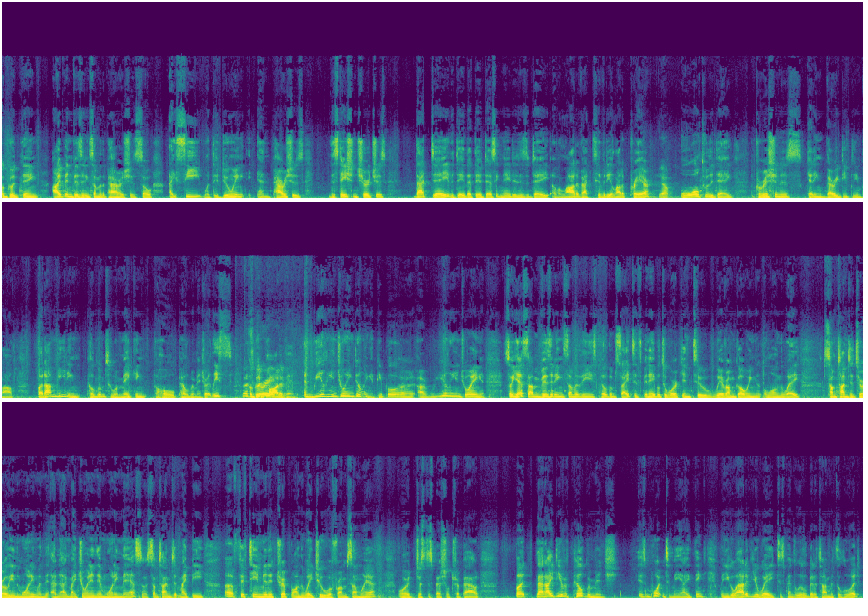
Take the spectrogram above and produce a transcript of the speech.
a good thing. I've been visiting some of the parishes, so I see what they're doing and parishes, the station churches. That day, the day that they're designated, is a day of a lot of activity, a lot of prayer, yeah. all through the day The parishioners getting very deeply involved. But I'm meeting pilgrims who are making the whole pilgrimage, or at least That's a good great. part of it, and really enjoying doing it. People are, are really enjoying it. So, yes, I'm visiting some of these pilgrim sites. It's been able to work into where I'm going along the way. Sometimes it's early in the morning when, the, and I might join in their morning mass, or sometimes it might be a 15 minute trip on the way to or from somewhere, or just a special trip out. But that idea of pilgrimage is important to me. I think when you go out of your way to spend a little bit of time with the Lord,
